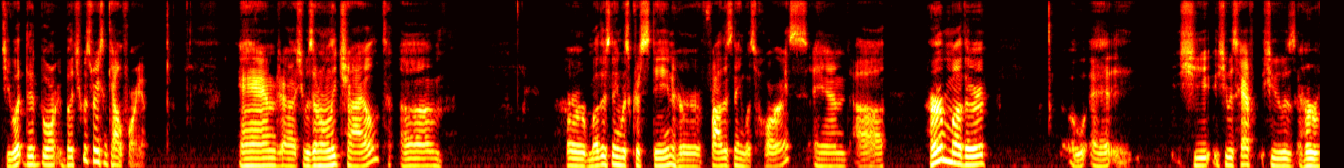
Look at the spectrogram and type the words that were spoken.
she did born, but she was raised in California, and uh, she was an only child. Um, her mother's name was Christine. Her father's name was Horace, and uh, her mother, oh, uh, she she was half. She was her.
